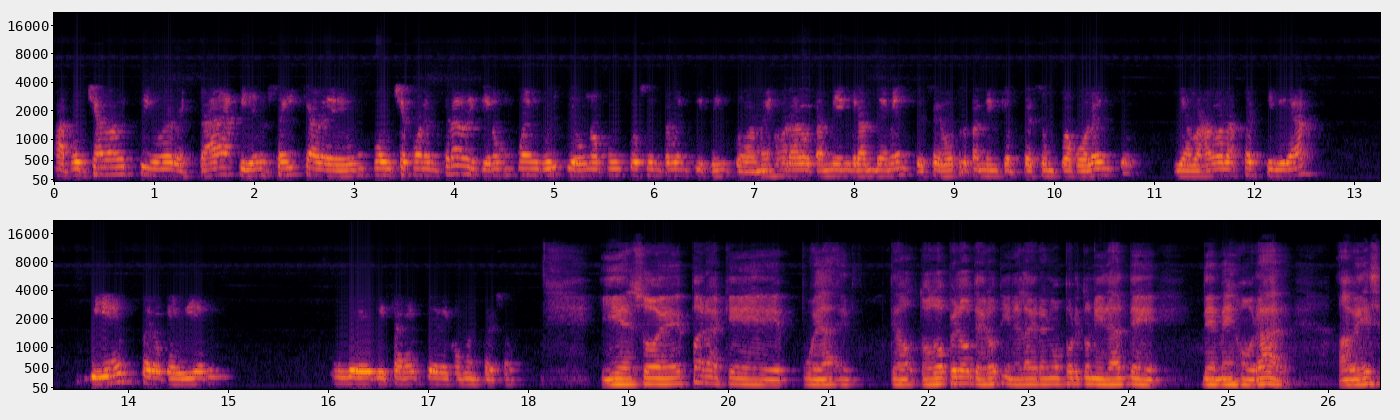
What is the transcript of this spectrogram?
ha ponchado a 29, está bien cerca de un ponche por entrada y tiene un buen whip de 1.125. Ha mejorado también grandemente. Ese es otro también que empezó un poco lento y ha bajado la efectividad bien, pero que bien diferente de cómo empezó. Y eso es para que pueda, eh, to- todo pelotero tiene la gran oportunidad de, de mejorar. A veces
